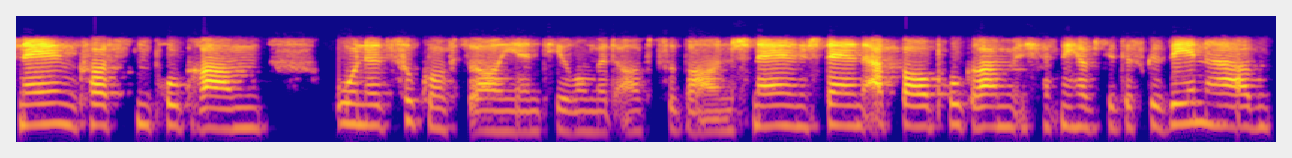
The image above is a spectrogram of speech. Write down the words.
schnellen Kostenprogramm ohne Zukunftsorientierung mit aufzubauen. Schnellen Stellenabbauprogramm, ich weiß nicht, ob Sie das gesehen haben,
